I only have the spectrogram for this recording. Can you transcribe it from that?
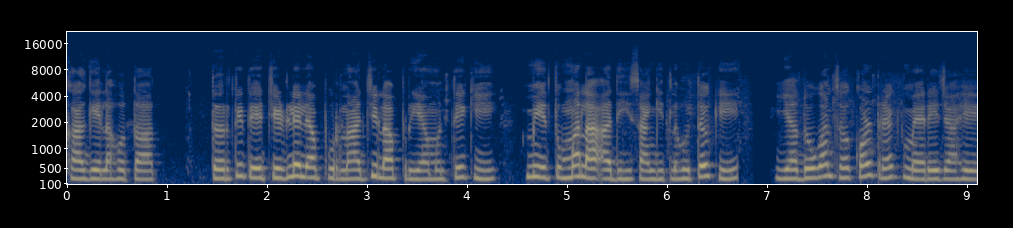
का गेला होता? तर तिथे चिडलेल्या पूर्णाजीला प्रिया म्हणते की मी तुम्हाला आधीही सांगितलं होतं की या दोघांचं कॉन्ट्रॅक्ट मॅरेज आहे.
